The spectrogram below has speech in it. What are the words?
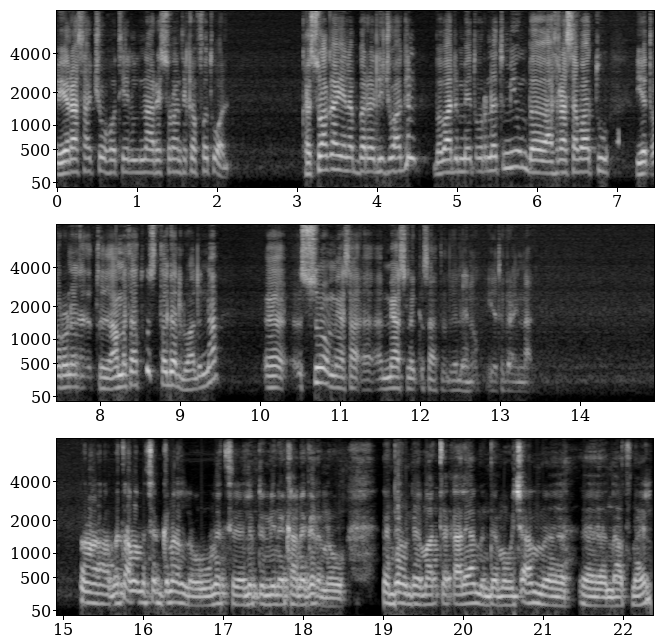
የራሳቸው ሆቴል እና ሬስቶራንት የከፈቱ አሉ። ከእሷ ጋር የነበረ ልጇ ግን በባድመ ጦርነት ይሁን በአስራ ሰባቱ የጦርነት ዓመታት ውስጥ ተገድሏል እና እሱ ነው የሚያስለቅሳት ልልህ ነው የትግራይ እናት። በጣም አመሰግናለሁ። እውነት ልብ የሚነካ ነገር ነው። እንደው እንደ ማጠቃለያም እንደ መውጫም ናትናኤል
